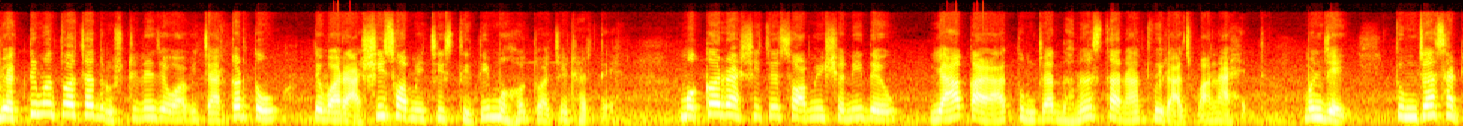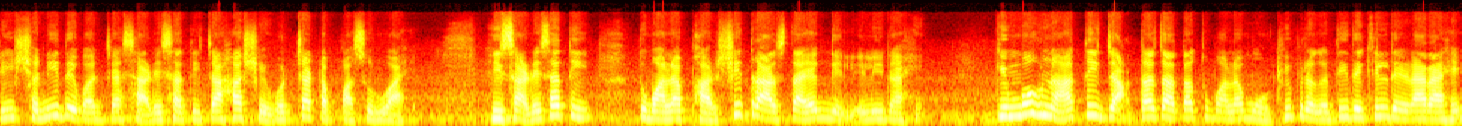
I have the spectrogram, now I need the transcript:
व्यक्तिमत्वाच्या दृष्टीने जेव्हा विचार करतो तेव्हा राशी स्वामीची स्थिती महत्त्वाची ठरते. मकर राशीचे स्वामी शनिदेव या काळात तुमच्या धनस्थानात विराजमान आहेत. म्हणजे तुमच्यासाठी शनिदेवांच्या साडेसातीचा हा शेवटचा टप्पा सुरू आहे. ही साडेसाती तुम्हाला फारशी त्रासदायक गेलेली नाही. किंबहुना ती जाता जाता तुम्हाला मोठी प्रगती देखील देणार आहे.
